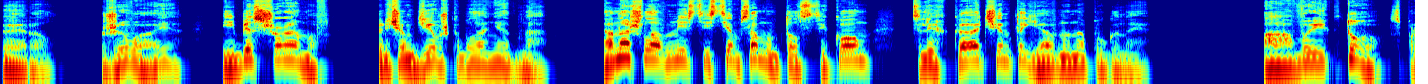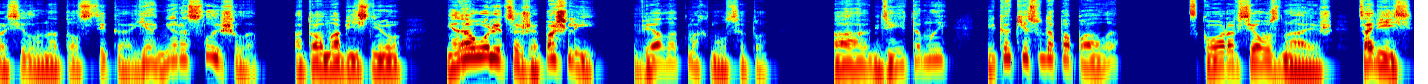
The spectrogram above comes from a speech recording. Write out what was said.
Кэрол. Живая и без шрамов, причем девушка была не одна. Она шла вместе с тем самым толстяком, слегка чем-то явно напуганная. «А вы кто?» — спросила она толстяка. «Я не расслышала». «Потом объясню. Не на улице же, пошли!» — вяло отмахнулся тот. «А где это мы? И как я сюда попала?» «Скоро все узнаешь. Садись,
